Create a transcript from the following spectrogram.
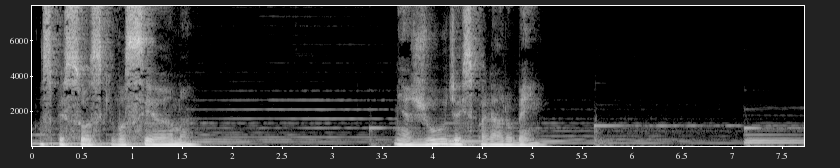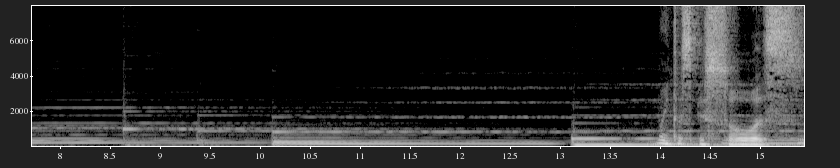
com as pessoas que você ama. Me ajude a espalhar o bem. Muitas pessoas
